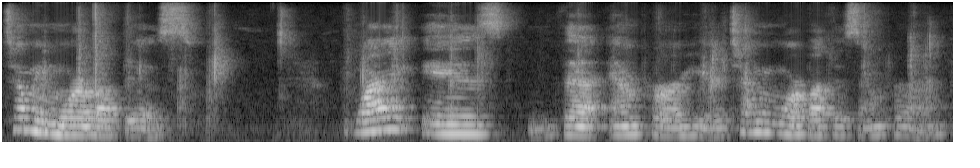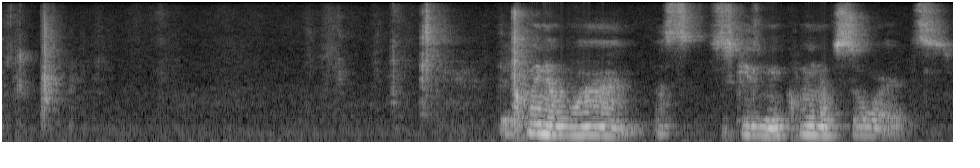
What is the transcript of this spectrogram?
Tell me more about this. Why is the Emperor here? Tell me more about this Emperor. The Queen of Wands, excuse me, Queen of Swords.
